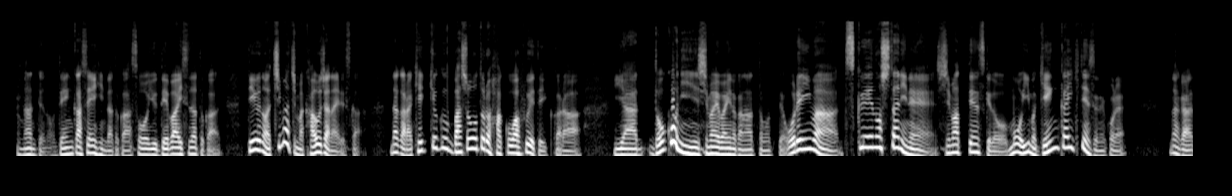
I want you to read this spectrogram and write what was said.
う、なんていうの、電化製品だとか、そういうデバイスだとかっていうのはちまちま買うじゃないですか。だから結局場所を取る箱は増えていくから、いや、どこにしまえばいいのかなと思って。俺今、机の下にね、しまってんすけど、もう今限界来てんすよね、これ。なんか、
